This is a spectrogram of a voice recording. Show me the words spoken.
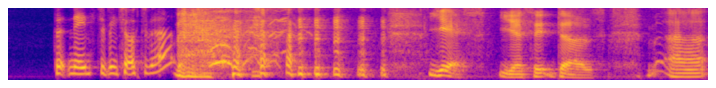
that needs to be talked about. Yes, yes, it does. Uh,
